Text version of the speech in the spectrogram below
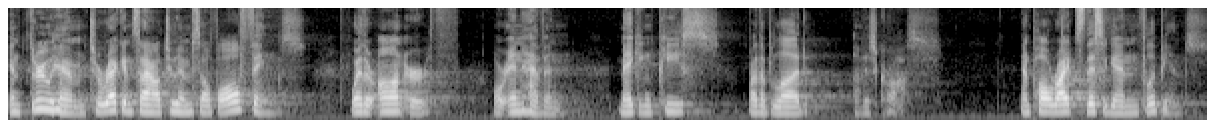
and through him to reconcile to himself all things, whether on earth or in heaven, making peace by the blood of his cross. And Paul writes this again in Philippians.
